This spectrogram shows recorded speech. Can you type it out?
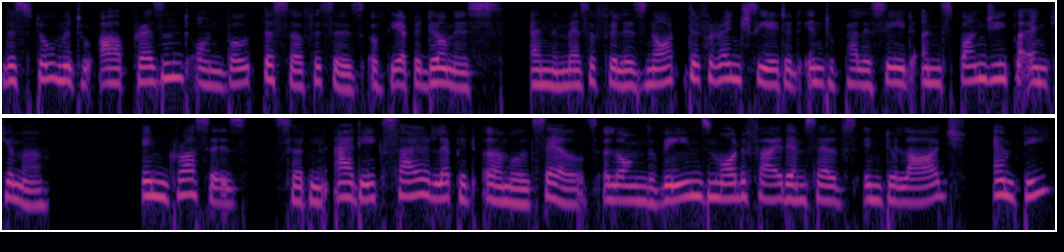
the stomata are present on both the surfaces of the epidermis, and the mesophyll is not differentiated into palisade and spongy parenchyma. In grasses, certain adaxial epidermal cells along the veins modify themselves into large, empty,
